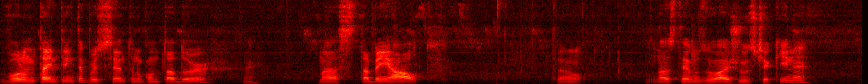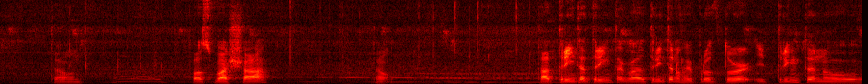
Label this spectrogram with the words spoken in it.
o volume está em 30% no computador, né? mas está bem alto. Então, nós temos o ajuste aqui, né? Então, posso baixar. Então, tá 30 30, agora 30 no reprodutor e 30 no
